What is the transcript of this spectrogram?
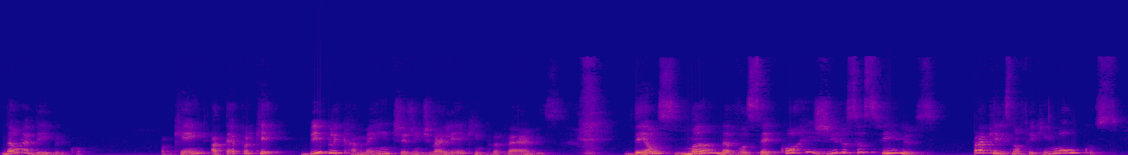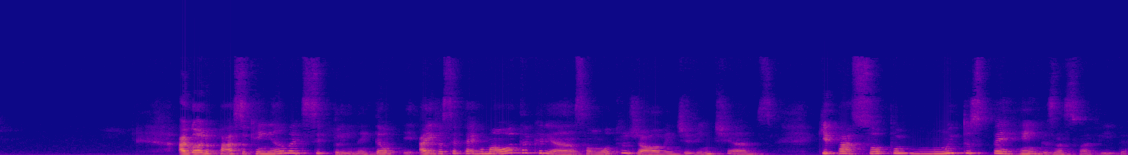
não é bíblico, ok? Até porque biblicamente, a gente vai ler aqui em Provérbios, Deus manda você corrigir os seus filhos para que eles não fiquem loucos. Agora o passo quem ama a disciplina. Então, aí você pega uma outra criança, um outro jovem de 20 anos, que passou por muitos perrengues na sua vida.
